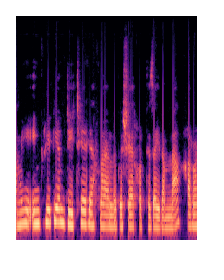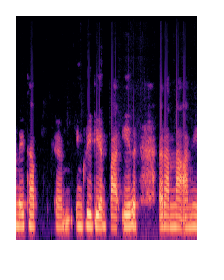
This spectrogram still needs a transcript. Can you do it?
আমি ইনগ্রিডিয়েন্ট ডিটেইল আপনারা লগে শেয়ার করতে যাইলাম না, কারণ এটা ইনগ্রিডিয়েন্ট বা এর রান্না আমি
